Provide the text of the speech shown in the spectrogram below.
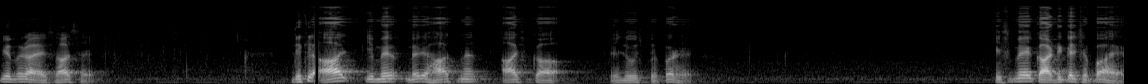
یہ میرا احساس ہے۔ دیکھیے، آج یہ میرے ہاتھ میں آج کا یہ نیوز پیپر ہے۔ اس میں ایک آرٹیکل چھپا ہے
